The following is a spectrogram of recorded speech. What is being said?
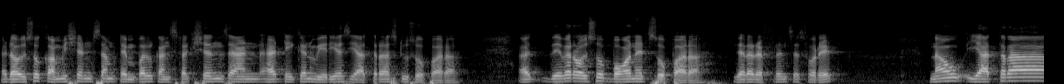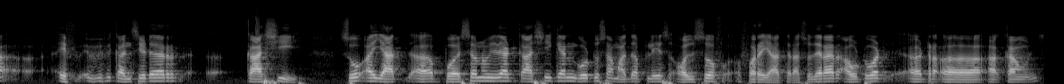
had also commissioned some temple constructions and had taken various yatras to Sopara. Uh, they were also born at Sopara. There are references for it. Now, yatra, if, if we consider uh, Kashi, so a, yat, a person who is at Kashi can go to some other place also for a yatra. So there are outward uh, uh, accounts.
